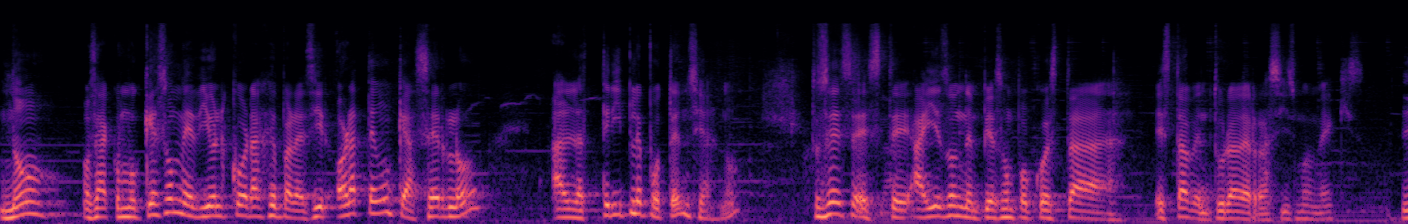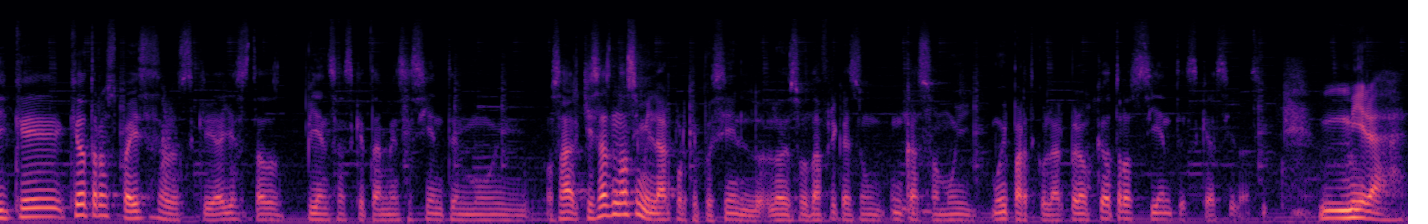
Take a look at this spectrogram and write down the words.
No, o sea, como que eso me dio el coraje para decir, ahora tengo que hacerlo a la triple potencia, ¿no? Entonces, este, ahí es donde empieza un poco esta, esta aventura de racismo MX. ¿Y qué, qué, otros países a los que hayas estado piensas que también se sienten muy... O sea, quizás no similar, porque pues sí, lo, lo de Sudáfrica es un, un, caso muy, muy particular, pero ¿qué otros sientes que ha sido así? Mira,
